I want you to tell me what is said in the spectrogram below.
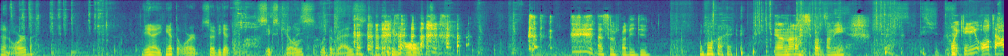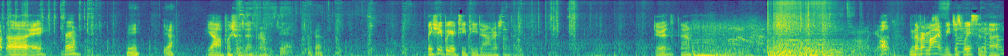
an orb. Vina, you can get the orb. So if you get six kills with the res, you can ult. That's so funny, dude. What? Yeah, no, that's so funny. Wait, can you ult out uh A, bro? Me? Yeah. Yeah, I'll push with it, bro. Okay. Make sure you put your TP down or something. Do it now. Never mind. We just wasted that.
